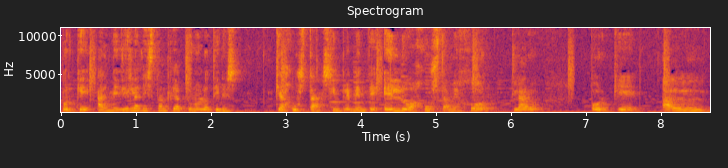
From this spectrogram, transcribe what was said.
porque al medir la distancia tú no lo tienes que ajustar, simplemente él lo ajusta mejor, claro, porque al,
